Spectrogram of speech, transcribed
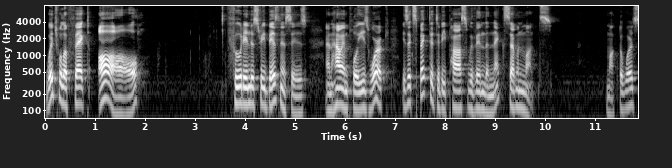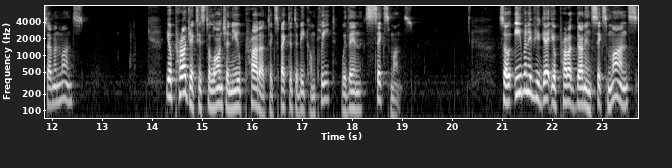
Which will affect all food industry businesses and how employees work is expected to be passed within the next seven months. Mark the word seven months. Your project is to launch a new product expected to be complete within six months. So even if you get your product done in six months,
